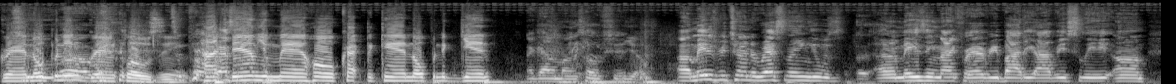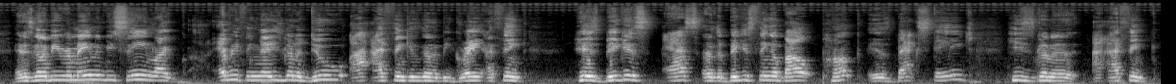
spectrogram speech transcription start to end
Grand to, opening, uh, grand closing. pro Hot damn, your manhole cracked the can open again. I got him on his whole shit. Yo. Uh, made his return to wrestling. It was uh, an amazing night for everybody, obviously, um, and it's gonna be remain to be seen. Like everything that he's gonna do, I, I think is gonna be great. I think his biggest ass or the biggest thing about Punk is backstage. He's gonna, I, I think,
